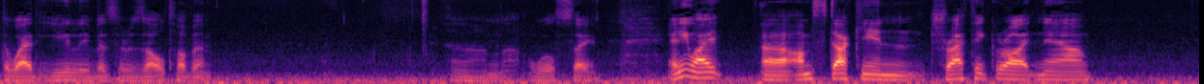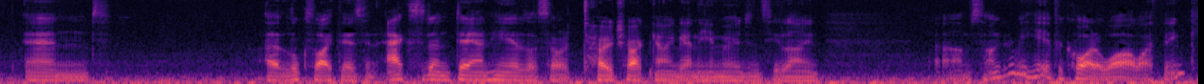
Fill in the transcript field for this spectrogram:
the way that you live as a result of it. Um, we'll see. Anyway, uh, I'm stuck in traffic right now, and it looks like there's an accident down here. I saw a tow truck going down the emergency lane. Um, so I'm going to be here for quite a while, I think.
